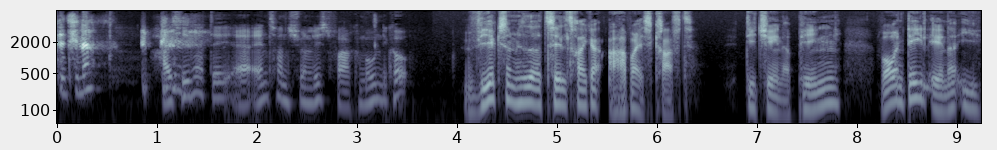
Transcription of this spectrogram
Det er Tina. Hej Tina, det er Anton, journalist fra Kommunen.dk. Virksomheder tiltrækker arbejdskraft. De tjener penge, hvor en del ender i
